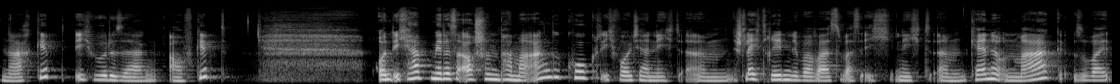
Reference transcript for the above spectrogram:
nachgibt. Ich würde sagen, aufgibt. Und ich habe mir das auch schon ein paar Mal angeguckt. Ich wollte ja nicht ähm, schlecht reden über was, was ich nicht ähm, kenne und mag. Soweit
